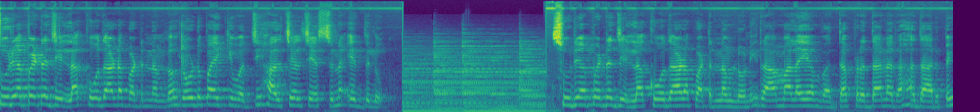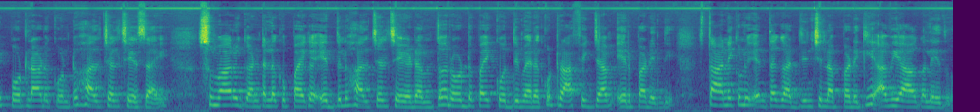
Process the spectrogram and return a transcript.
సూర్యాపేట జిల్లా కోదాడ పట్టణంలో రోడ్డుపైకి వచ్చి హల్చల్ చేస్తున్న ఎద్దులు. సూర్యాపేట జిల్లా కోదాడ పట్టణంలోని రామాలయం వద్ద ప్రధాన రహదారిపై పోట్లాడుకుంటూ హల్చల్ చేశాయి. సుమారు గంటలకు పైగా ఎద్దులు హల్చల్ చేయడంతో రోడ్డుపై కొద్ది మేరకు ట్రాఫిక్ జామ్ ఏర్పడింది. స్థానికులు ఎంత గర్జించినప్పటికీ అవి ఆగలేదు.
